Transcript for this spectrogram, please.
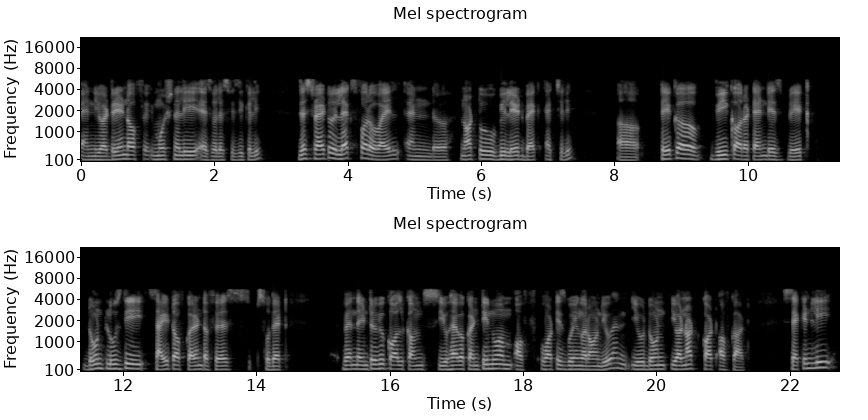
and you are drained off emotionally as well as physically, just try to relax for a while and uh, not to be laid back actually. Uh, take a week or a 10 days break. Don't lose the sight of current affairs so that when the interview call comes you have a continuum of what is going around you and you don't you are not caught off guard. Secondly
